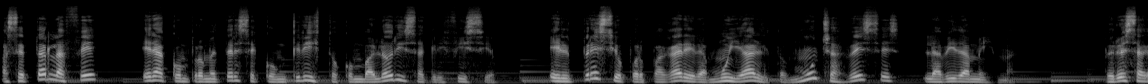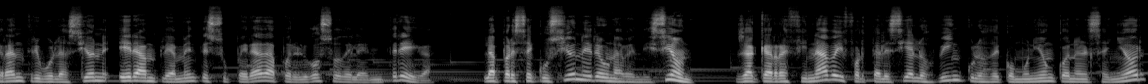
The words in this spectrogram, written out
Aceptar la fe era comprometerse con Cristo con valor y sacrificio. El precio por pagar era muy alto, muchas veces la vida misma. Pero esa gran tribulación era ampliamente superada por el gozo de la entrega. La persecución era una bendición, ya que refinaba y fortalecía los vínculos de comunión con el Señor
